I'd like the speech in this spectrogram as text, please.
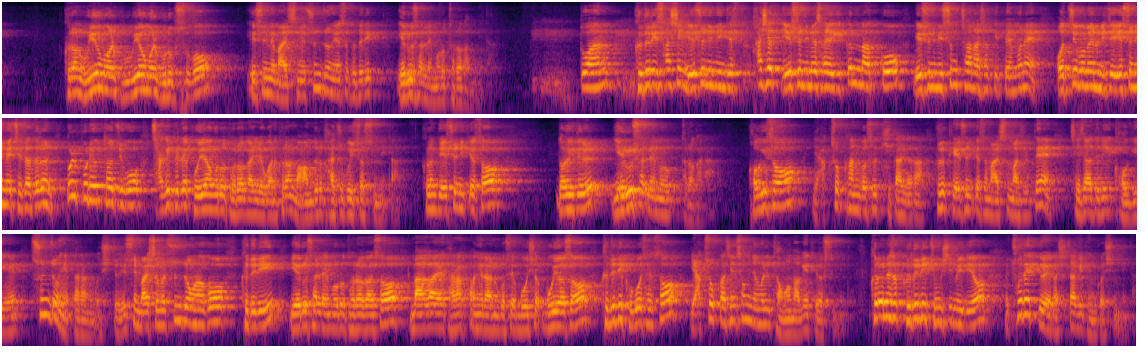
그런 위험을, 위험을 무릅쓰고 예수님의 말씀에 순종해서 그들이 예루살렘으로 들어갑니다. 또한 그들이 사실 예수님이 이제 하셨 예수님의 사역이 끝났고 예수님이 승천하셨기 때문에 어찌 보면 이제 예수님의 제자들은 뿔뿔이 흩어지고 자기들의 고향으로 돌아가려고 하는 그런 마음들을 가지고 있었습니다. 그런데 예수님께서 너희들 예루살렘으로 들어가라. 거기서 약속한 것을 기다려라. 그렇게 예수님께서 말씀하실 때 제자들이 거기에 순종했다라는 것이죠. 예수님 말씀을 순종하고 그들이 예루살렘으로 돌아가서 마가의 다락방이라는 곳에 모여서 그들이 그곳에서 약속하신 성령을 경험하게 되었습니다. 그러면서 그들이 중심이 되어 초대교회가 시작이 된 것입니다.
